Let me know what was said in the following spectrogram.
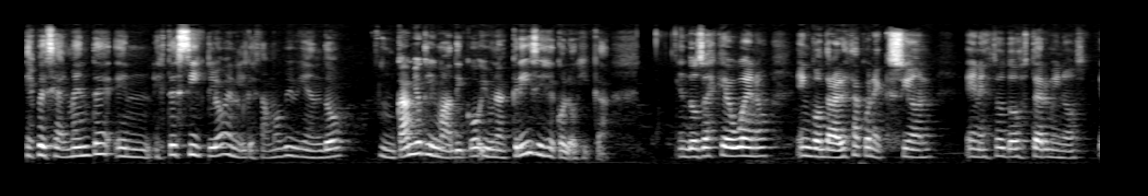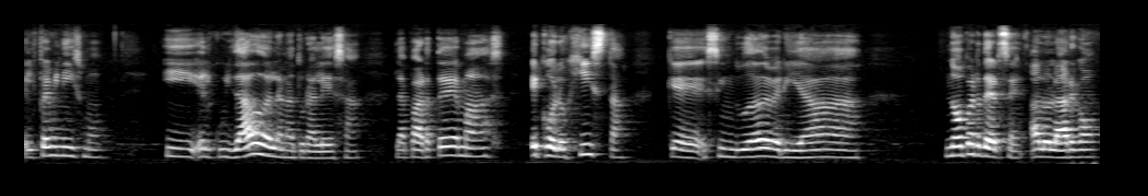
especialmente en este ciclo en el que estamos viviendo un cambio climático y una crisis ecológica. Entonces, qué bueno encontrar esta conexión en estos dos términos, el feminismo y el cuidado de la naturaleza, la parte más ecologista que sin duda debería no perderse a lo largo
